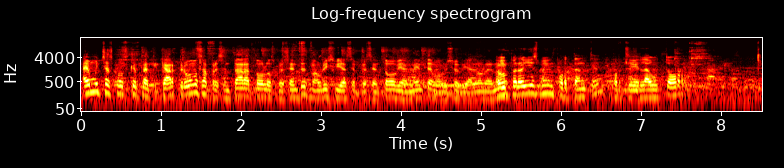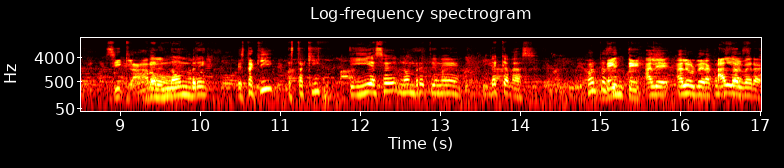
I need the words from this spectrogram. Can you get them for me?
Hay muchas cosas que platicar, pero vamos a presentar a todos los presentes. Mauricio ya se presentó, obviamente, Mauricio Villalón Oye, Renault. pero hoy es muy importante porque el autor Sí, claro. del nombre Está aquí. está aquí. Y ese nombre tiene décadas. ¿Cuántas? 20. Ale, Ale Olvera, ¿cómo Ale estás? Olvera.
